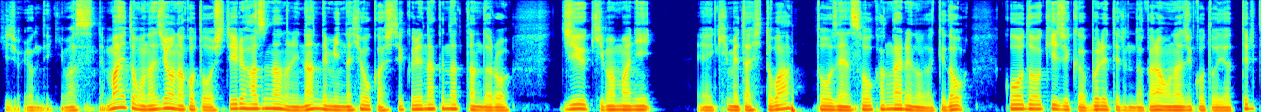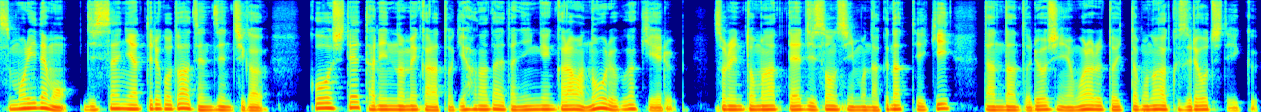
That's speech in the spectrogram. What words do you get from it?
記事を読んでいきます。前と同じようなことをしているはずなのになんでみんな評価してくれなくなったんだろう。自由気ままに、え決めた人は当然そう考えるのだけど、行動基軸がブレてるんだから同じことをやってるつもりでも実際にやってることは全然違う。こうして他人の目から解き放たれた人間からは能力が消える。それに伴って自尊心もなくなっていき、だんだんと良心やモラルといったものが崩れ落ちていく。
